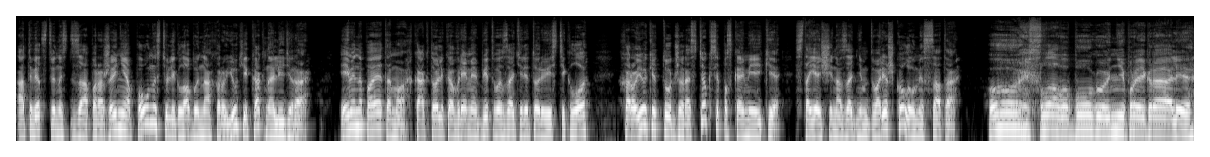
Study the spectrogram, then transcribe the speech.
ответственность за поражение полностью легла бы на Харуюки как на лидера. Именно поэтому, как только время битвы за территорию истекло, Харуюки тут же растекся по скамейке, стоящей на заднем дворе школы у Мисата. «Ой, слава богу, не проиграли!»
